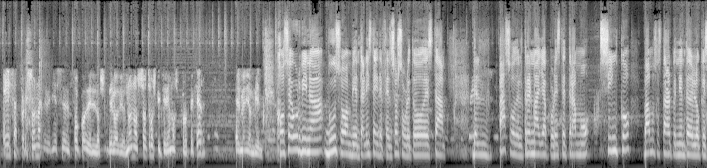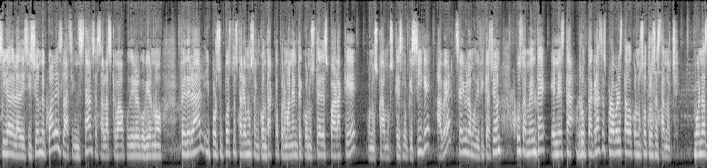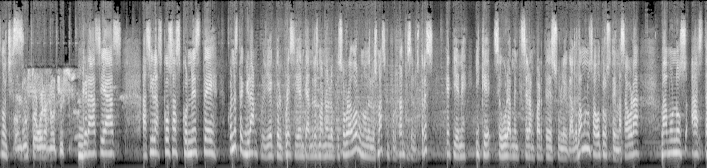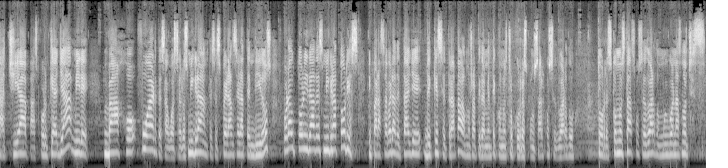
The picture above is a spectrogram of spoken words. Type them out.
esa persona debería ser el foco de los, del odio, no nosotros que queremos proteger el medio ambiente. José Urbina Buzo, ambientalista y defensor sobre todo de esta, del paso del tren Maya por este tramo 5. Vamos a estar al pendiente de lo que siga de la decisión de cuáles las instancias a las que va a acudir el gobierno federal y por supuesto estaremos en contacto permanente con ustedes para que conozcamos qué es lo que sigue, a ver si hay una modificación justamente en esta ruta. Gracias por haber estado con nosotros esta noche. Buenas noches. Con gusto, buenas noches. Gracias. Así las cosas con este, con este gran proyecto del presidente Andrés Manuel López Obrador, uno de los más importantes de los tres que tiene y que seguramente serán parte de su legado. Vámonos a otros temas. Ahora vámonos hasta Chiapas, porque allá, mire, bajo fuertes aguaceros migrantes esperan ser atendidos por autoridades migratorias. Y para saber a detalle de qué se trata, vamos rápidamente con nuestro corresponsal José Eduardo Torres. ¿Cómo estás, José Eduardo? Muy buenas noches.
